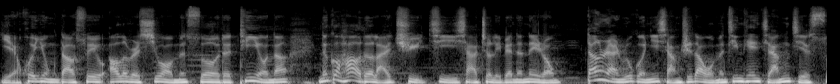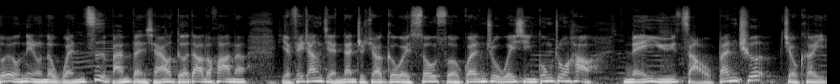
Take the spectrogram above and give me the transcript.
也会用到。所以，Oliver 希望我们所有的听友呢，能够好好的来去记一下这里边的内容。当然，如果你想知道我们今天讲解所有内容的文字版本，想要得到的话呢，也非常简单，只需要各位搜索关注微信公众号“美语早班车”就可以。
